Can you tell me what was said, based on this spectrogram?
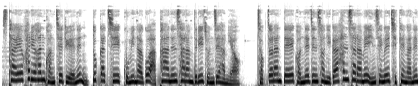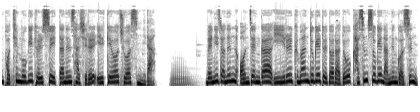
스타의 화려한 광채 뒤에는 똑같이 고민하고 아파하는 사람들이 존재하며 적절한 때에 건네진 선의가 한 사람의 인생을 지탱하는 버팀목이 될 수 있다는 사실을 일깨워 주었습니다. 매니저는 언젠가 이 일을 그만두게 되더라도 가슴속에 남는 것은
